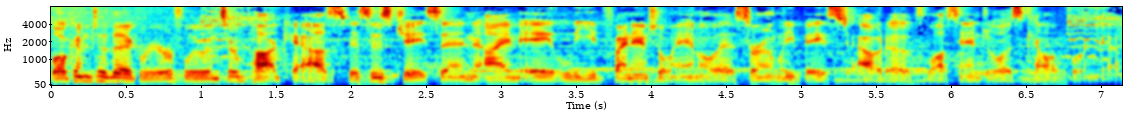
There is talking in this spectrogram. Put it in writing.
Welcome to the Career Fluencer podcast. This is Jason. I'm a lead financial analyst currently based out of Los Angeles, California.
